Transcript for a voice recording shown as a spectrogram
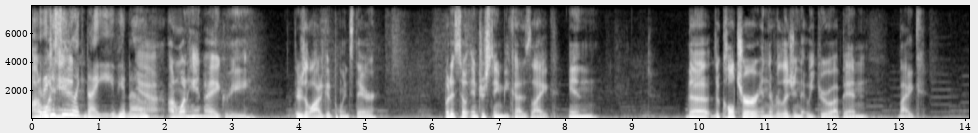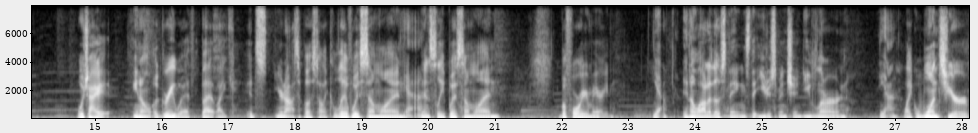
On they just seem like naive you know Yeah. On one hand, I agree. There's a lot of good points there, but it's so interesting because, like, in the the culture and the religion that we grew up in, like, which I you know agree with, but like, it's you're not supposed to like live with someone Yeah. and sleep with someone before you're married. yeah In a lot of those things that you just mentioned, you learn yeah like once you're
